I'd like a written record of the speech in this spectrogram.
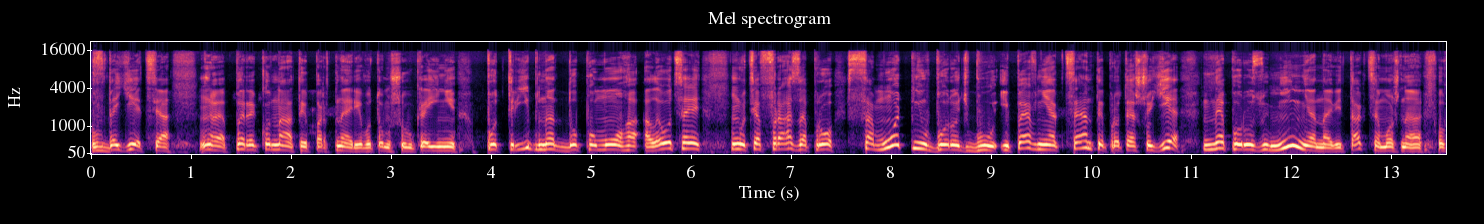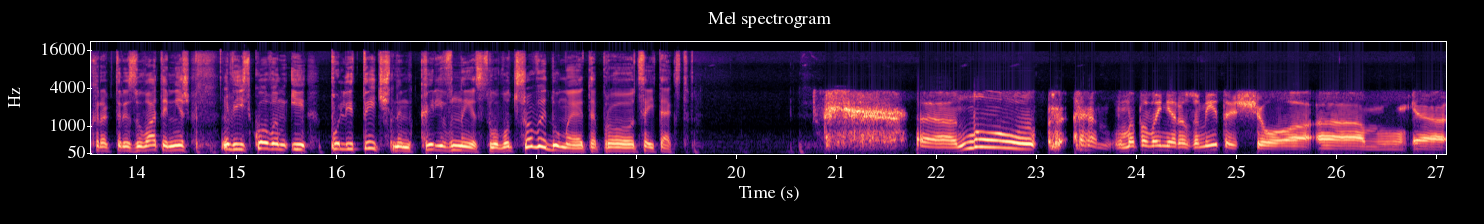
вдається е, переконати партнерів у тому, що Україні потрібна допомога. Але оце оця фраза про самотню боротьбу і певні акценти про те, що є непорозуміння, навіть так це можна охарактеризувати між військовим і політичним керівництвом. От що ви думаєте про цей текст? Е, ну ми повинні розуміти, що е, е,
